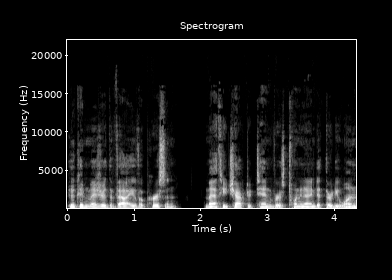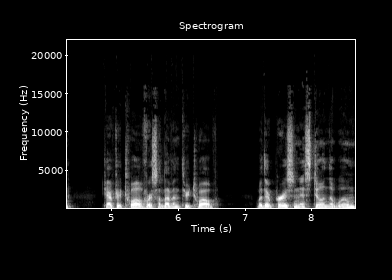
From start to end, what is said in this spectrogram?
Who can measure the value of a person? Matthew chapter 10 verse 29 to 31, chapter 12 verse 11 through 12. Whether a person is still in the womb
